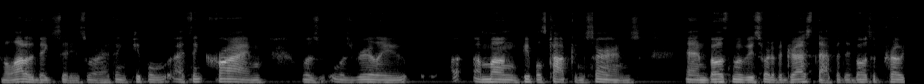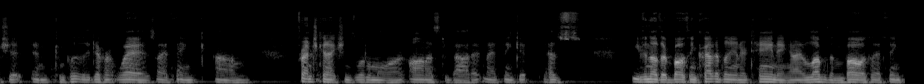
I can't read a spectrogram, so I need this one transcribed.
and a lot of the big cities were, I think people, I think crime was was really uh, among people's top concerns. And both movies sort of address that, but they both approach it in completely different ways. I think um, French Connection's a little more honest about it, and I think it has, even though they're both incredibly entertaining, I love them both. I think,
